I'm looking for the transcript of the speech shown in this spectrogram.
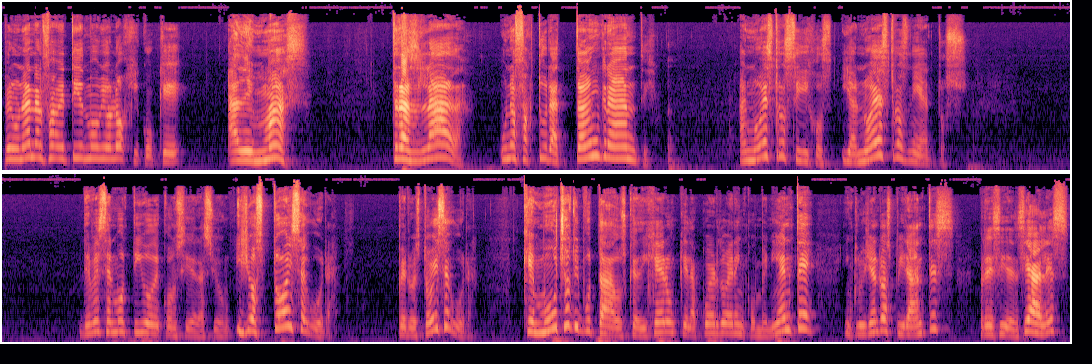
pero un analfabetismo biológico que además traslada una factura tan grande a nuestros hijos y a nuestros nietos, debe ser motivo de consideración. Y yo estoy segura, pero estoy segura, que muchos diputados que dijeron que el acuerdo era inconveniente, incluyendo aspirantes presidenciales,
